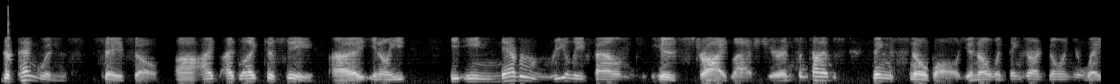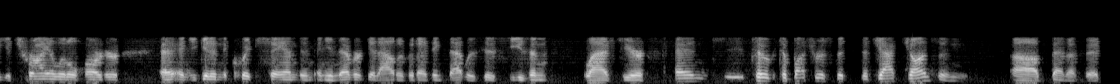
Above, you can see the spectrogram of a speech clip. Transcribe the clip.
The Penguins say so. Uh, I'd, I'd like to see. Uh, you know, he, he he never really found his stride last year, and sometimes things snowball. You know, when things aren't going your way, you try a little harder, and, and you get into quicksand, and, and you never get out of it. I think that was his season last year. And to to buttress the, the Jack Johnson uh, benefit,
